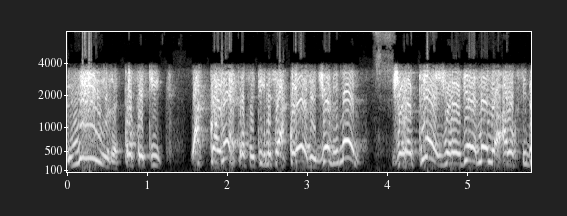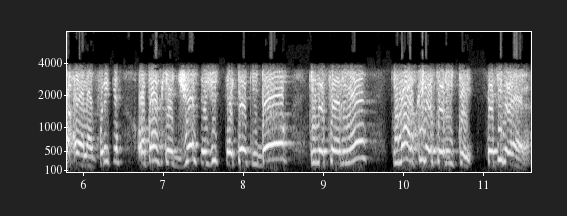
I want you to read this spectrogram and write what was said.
l'ire prophétique. La colère prophétique, mais c'est la colère de Dieu lui-même. Je reviens, je reviens même à l'Occident et à l'Afrique. On pense que Dieu, c'est juste quelqu'un qui dort, qui ne fait rien, qui n'a aucune autorité. C'est une erreur.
